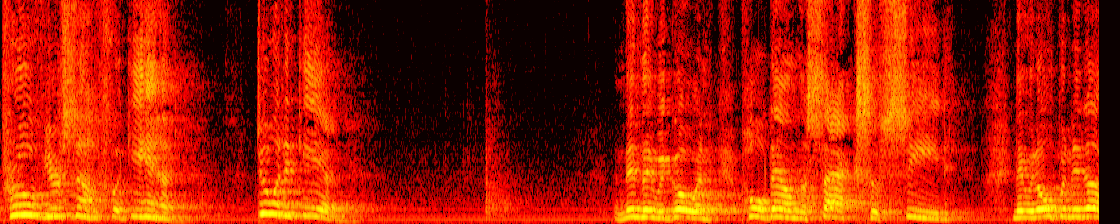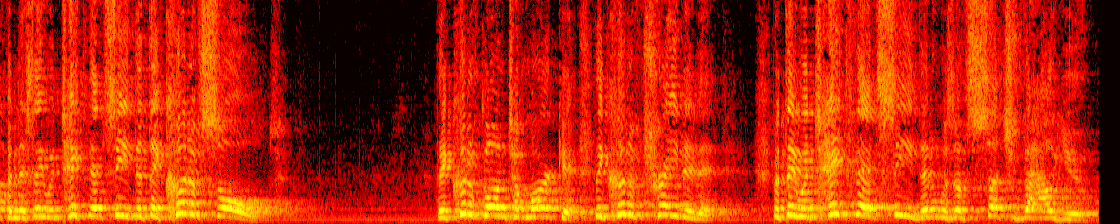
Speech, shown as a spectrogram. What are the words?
prove yourself again. Do it again. And then they would go and pull down the sacks of seed. And they would open it up, and as they would take that seed that they could have sold, they could have gone to market, they could have traded it, but they would take that seed that it was of such value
